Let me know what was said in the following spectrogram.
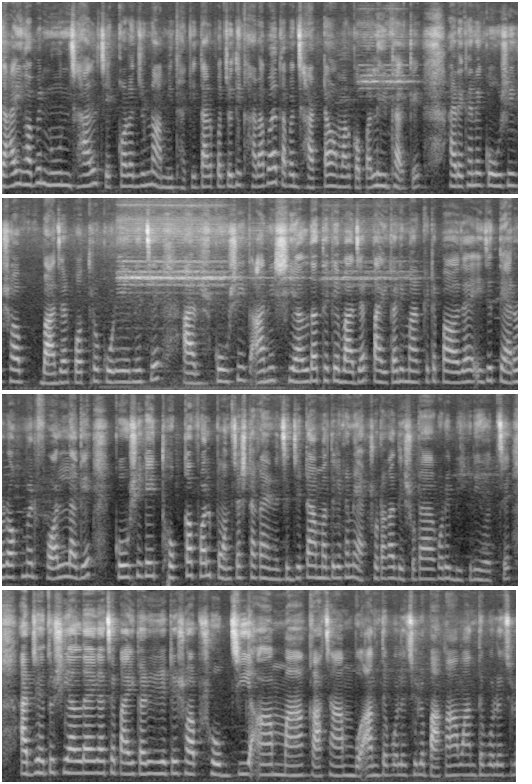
যাই হবে, নুন, ঝাল চেক করার জন্য আমি থাকি। তারপর যদি খারাপ হয়, তারপর ঝাড়টাও আমার কপালেই থাকে। আর এখানে কৌশিক সব বাজারপত্র করে এনেছে। আর কৌশিক আনে শিয়ালদা থেকে বাজার পাইকারি মার্কেটে পাওয়া যায়। এই যে তেরো রকমের ফল লাগে, কৌশিক এই থোক্কা ফল পঞ্চাশ টাকা এনেছে, যেটা আমাদের এখানে একশো টাকা, দেড়শো টাকা করে বিক্রি হচ্ছে। আর যেহেতু শিয়ালদায় গেছে, পাইকারি রেটে সব সবজি, আম, মা, কাঁচা আম আনতে বলেছিল, পাকা আম আনতে বলেছিল,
